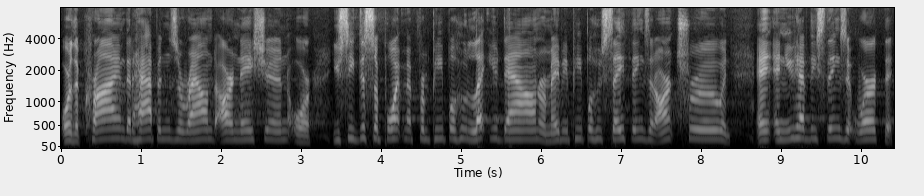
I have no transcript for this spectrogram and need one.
or the crime that happens around our nation, or you see disappointment from people who let you down, or maybe people who say things that aren't true, and, and, and you have these things at work that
